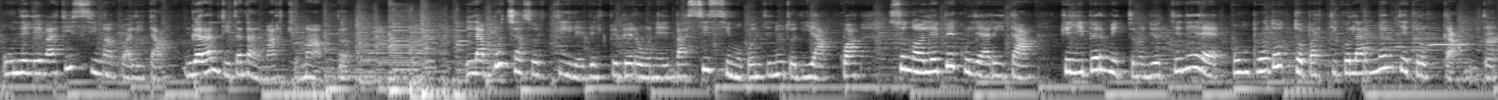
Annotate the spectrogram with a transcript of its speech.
un'elevatissima qualità garantita dal marchio MAP. La buccia sottile del peperone e il bassissimo contenuto di acqua sono le peculiarità che gli permettono di ottenere un prodotto particolarmente croccante.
